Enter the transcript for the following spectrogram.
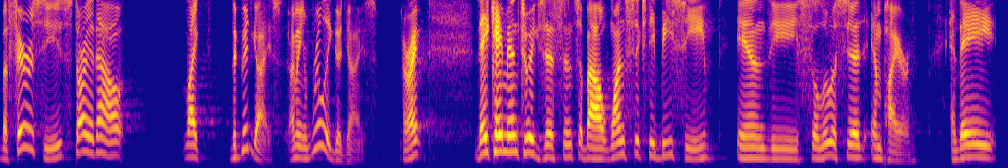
But Pharisees started out like the good guys. I mean, really good guys, all right? They came into existence about 160 BC in the Seleucid Empire. And they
